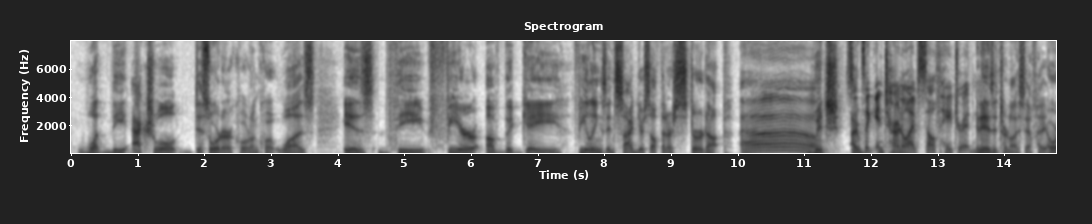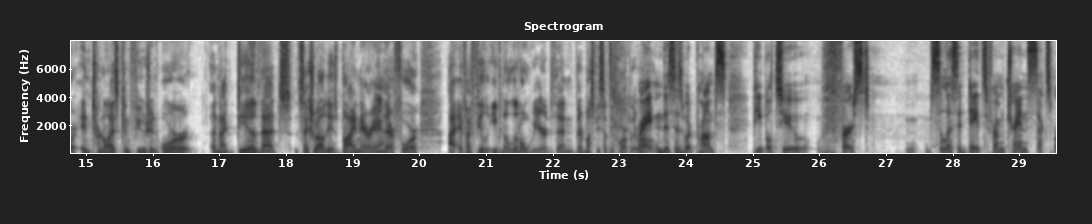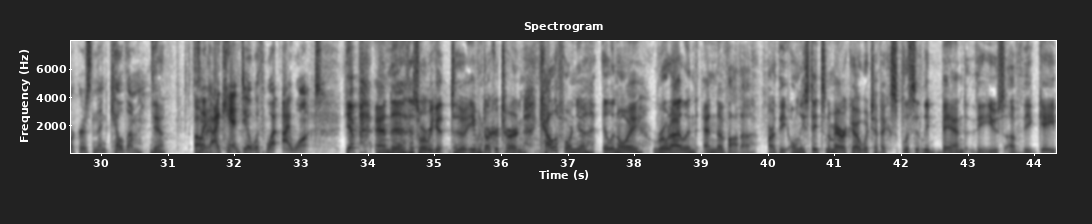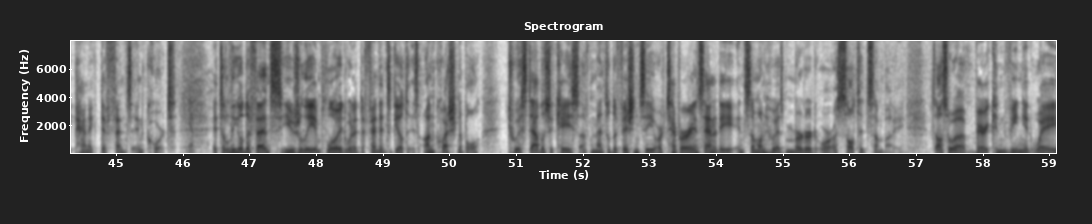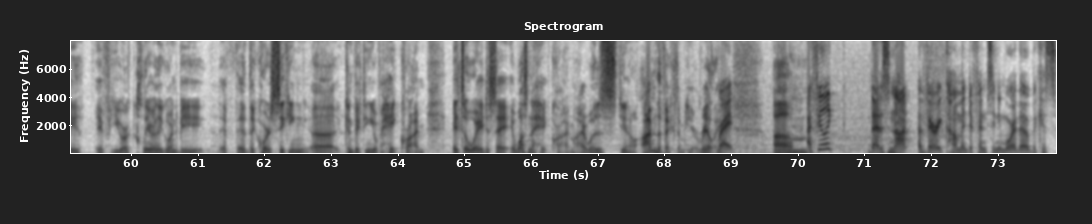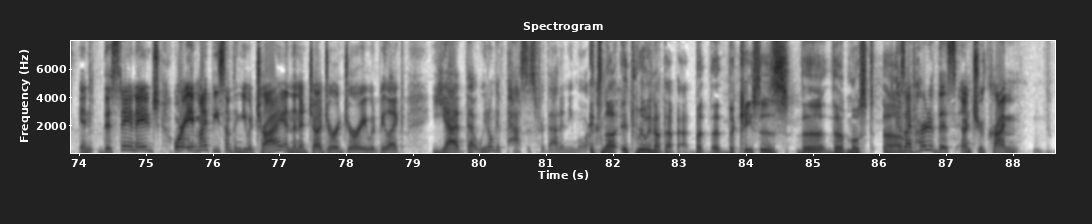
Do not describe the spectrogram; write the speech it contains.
What the actual disorder, quote unquote, was is the fear of the gay feelings inside yourself that are stirred up. Oh. Which so I- it's like internalized self hatred. It is internalized self hate or internalized confusion or an idea that sexuality is binary Yeah. and therefore I, if I feel even a little weird, then there must be something horribly Right, wrong. Right. And this is what prompts people to first solicit dates from trans sex workers and then kill them. Yeah. It's Oh, like yeah. I can't deal with what I want. Yep, and uh, that's where we get to even darker turn. California, Illinois, Rhode Island, and Nevada are the only states in America which have explicitly banned the use of the gay panic defense in court. Yep. It's a legal defense usually employed when a defendant's guilt is unquestionable to establish a case of mental deficiency or temporary insanity in someone who has murdered or assaulted somebody. It's also a very convenient way if you are clearly going to be if the court is seeking uh, convicting you of a hate crime, it's a way to say it wasn't a hate crime. I was, you know, I'm the victim here, really. Right. Um, I feel like that is not a very common defense anymore, though, because in this day and age, or it might be something you would try, and then a judge or a jury would be like, "Yeah, that we don't give passes for that anymore." It's not. It's really not that bad. But the the cases, the the most. Uh, because I've heard of this on true crime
